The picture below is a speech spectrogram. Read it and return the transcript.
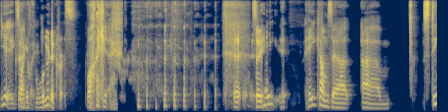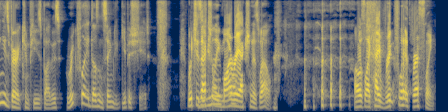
Yeah, Like exactly. it's ludicrous. Like, yeah. uh, so he he comes out. Um, Sting is very confused by this. Ric Flair doesn't seem to give a shit. which is actually my reaction as well. I was like, "Hey, Ric Flair's wrestling.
